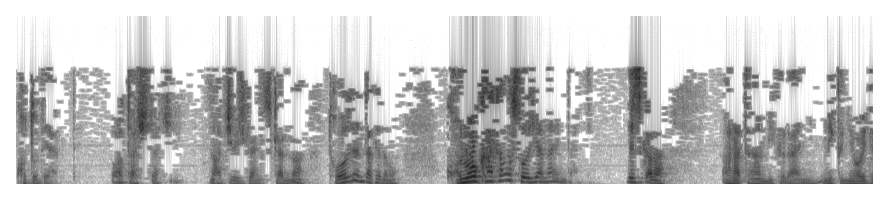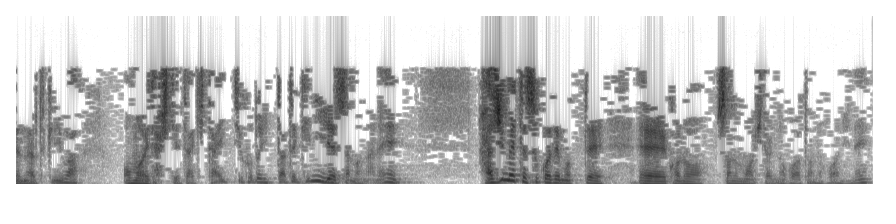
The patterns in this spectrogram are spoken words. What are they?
ことであって、私たちが十字架につけるのは当然だけども、この方はそうじゃないんだ。ですから、あなたが御国に、御国においでになるときには、思い出していただきたいということを言ったときに、イエス様がね、初めてそこでもって、えー、この、そのもう一人の強盗の方にね、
